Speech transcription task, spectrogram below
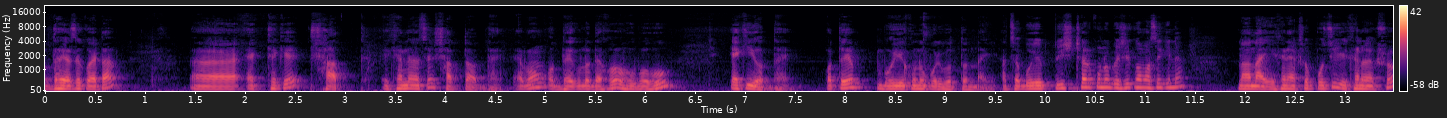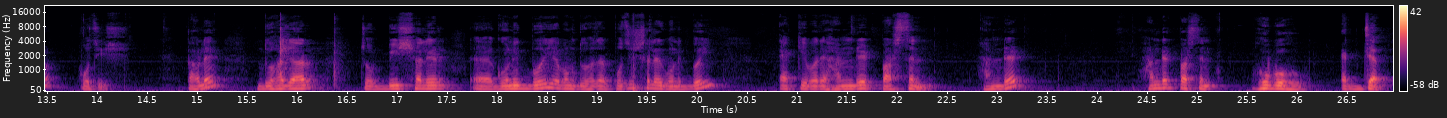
অধ্যায় আছে কয়টা? এক থেকে সাত। এখানে আছে সাতটা অধ্যায় এবং অধ্যায়গুলো দেখো হুবহু একই অধ্যায়। অতএব বইয়ে কোনো পরিবর্তন নাই। আচ্ছা বইয়ের পৃষ্ঠার কোনো বেশি কম আছে কিনা? না, নাই, এখানে একশো পঁচিশ, এখানেও একশো পঁচিশ। তাহলে দু হাজার চব্বিশ সালের গণিত বই এবং দু হাজার পঁচিশ সালের গণিত বই একেবারে hundred percent, hundred hundred percent হুবহু একজ্যাক্ট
